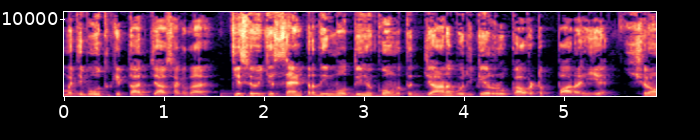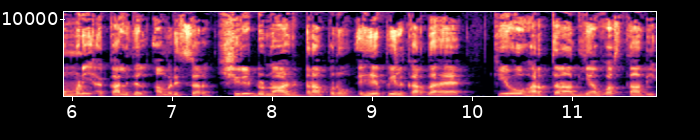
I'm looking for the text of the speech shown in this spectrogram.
ਮਜ਼ਬੂਤ ਕੀਤਾ ਜਾ ਸਕਦਾ ਹੈ, ਜਿਸ ਵਿੱਚ ਸੈਂਟਰ ਦੀ ਮੋਦੀ ਹਕੂਮਤ ਜਾਣਬੁੱਝ ਕੇ ਰੁਕਾਵਟ ਪਾ ਰਹੀ ਹੈ। ਸ਼੍ਰੋਮਣੀ ਅਕਾਲੀ ਦਲ ਅੰਮ੍ਰਿਤਸਰ ਸ਼੍ਰੀ ਡੋਨਾਲਡ ਟਰੰਪ ਨੂੰ ਇਹ ਅਪੀਲ ਕਰਦਾ ਹੈ ਕਿ ਉਹ ਹਰ ਤਰ੍ਹਾਂ ਦੀਆਂ ਵਸਤਾਂ ਦੀ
